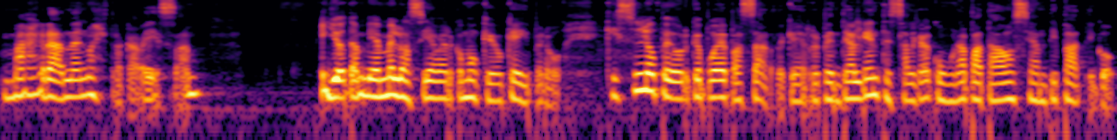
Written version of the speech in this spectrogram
más grande en nuestra cabeza y yo también me lo hacía ver como que, ok, pero ¿qué es lo peor que puede pasar? De que de repente alguien te salga con una patada o sea antipático.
